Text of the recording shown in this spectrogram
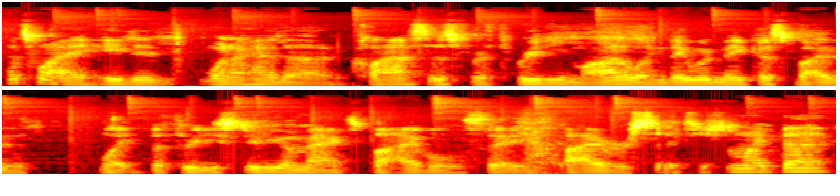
that's why i hated when i had uh, classes for 3d modeling they would make us buy the like the 3D Studio Max 5 will say 5 or 6 or something like that.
